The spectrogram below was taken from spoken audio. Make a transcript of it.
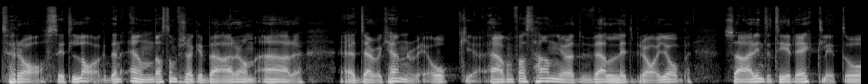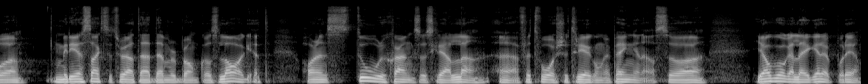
trasigt lag. Den enda som försöker bära dem är eh, Derrick Henry och eh, även fast han gör ett väldigt bra jobb så är det inte tillräckligt. Och med det sagt så tror jag att det här Denver Broncos-laget har en stor chans att skrälla eh, för 2,23 gånger pengarna. Så jag vågar lägga det på det.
